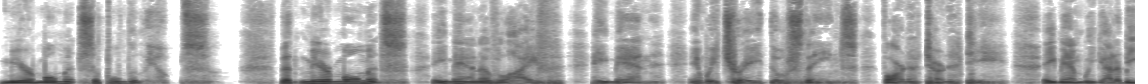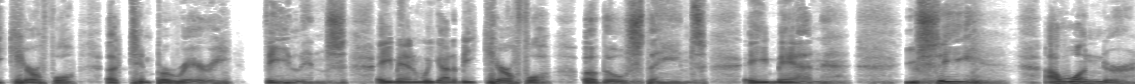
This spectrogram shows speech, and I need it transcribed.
mere moments upon the lips the mere moments, amen, of life, amen. And we trade those things for an eternity, amen. We got to be careful of temporary feelings, amen. We got to be careful of those things, amen. You see, I wonder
